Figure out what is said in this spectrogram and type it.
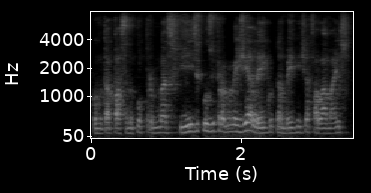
como está passando por problemas físicos e problemas de elenco também, que a gente vai falar mais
